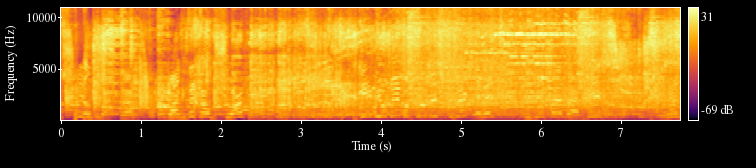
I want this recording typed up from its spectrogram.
başlıyor bir dakika. Bug'da kaldı şu an. Geliyor ve bakalım ne çıkacak. Evet. Mücevher verdi. Ben...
